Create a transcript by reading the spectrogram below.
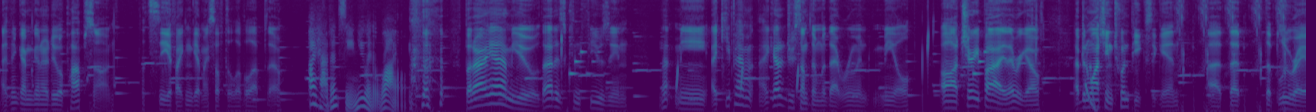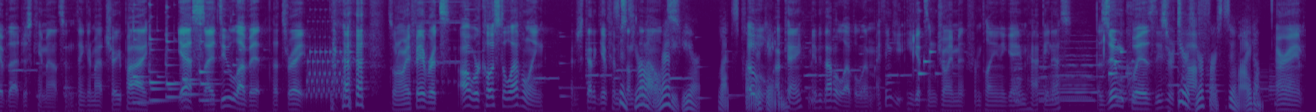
I think I'm gonna do a pop song. Let's see if I can get myself to level up though. I haven't seen you in a while. but I am you. That is confusing. Let me. I keep having. I gotta do something with that ruined meal. Oh, cherry pie. There we go. I've been watching Twin Peaks again. Uh, that the Blu-ray of that just came out, so I'm thinking about cherry pie. Yes, I do love it. That's right. it's one of my favorites. Oh, we're close to leveling. I just gotta give him Since something you're else. already here, let's play Oh, a game. okay. Maybe that'll level him. I think he, he gets enjoyment from playing a game. Happiness. A Zoom quiz. These are Here's tough. your first Zoom item. All right.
